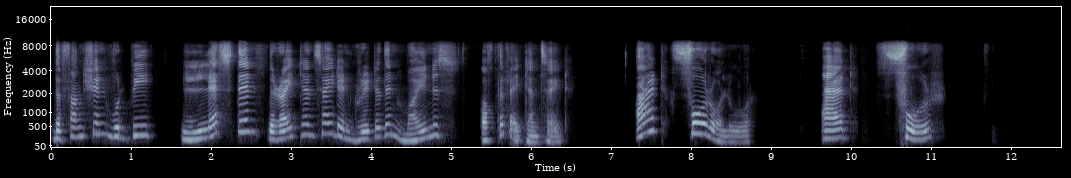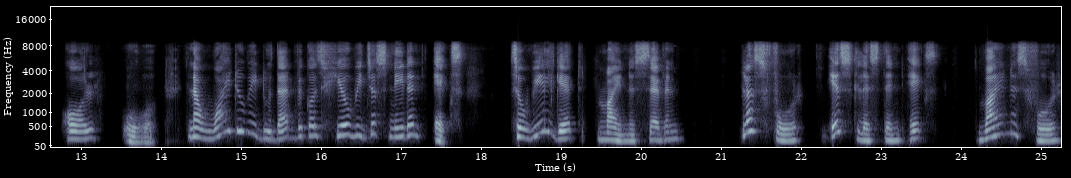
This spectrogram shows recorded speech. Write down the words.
the function would be less than the right hand side and greater than minus of the right hand side. Add 4 all over. Add 4 all over. Now, why do we do that? Because here we just need an x. So we'll get minus 7 plus 4 is less than x minus 4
